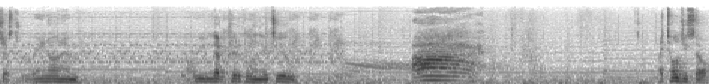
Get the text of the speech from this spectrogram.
Just rain on him. Oh, we even got a critical in there, too. Ah! I told you so.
